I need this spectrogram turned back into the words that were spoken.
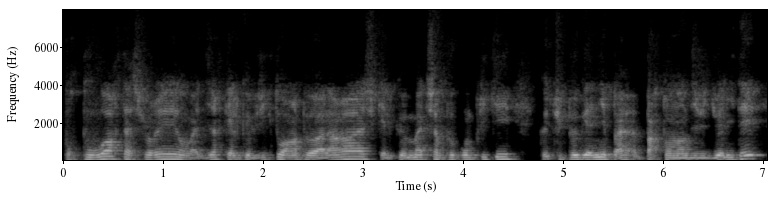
pour pouvoir t'assurer, on va dire, quelques victoires un peu à l'arrache, quelques matchs un peu compliqués que tu peux gagner par, ton individualité?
